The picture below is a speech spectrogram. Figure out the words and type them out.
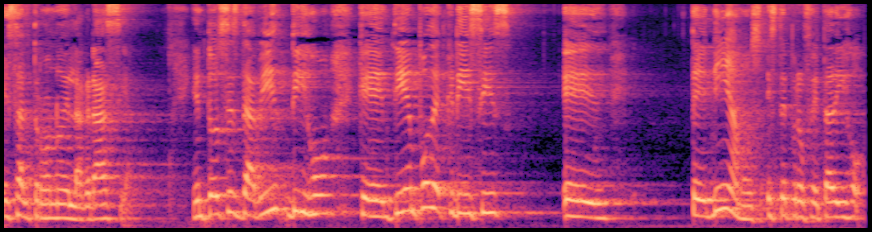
es al trono de la gracia. Entonces David dijo que en tiempo de crisis eh, teníamos, este profeta dijo,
